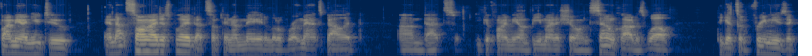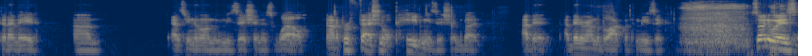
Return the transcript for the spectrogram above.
find me on YouTube. And that song I just played, that's something I made, a little romance ballad. Um, that's you can find me on B minus show on SoundCloud as well to get some free music that I made. Um, as you know, I'm a musician as well, not a professional paid musician, but I've been I've been around the block with music. So, anyways,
